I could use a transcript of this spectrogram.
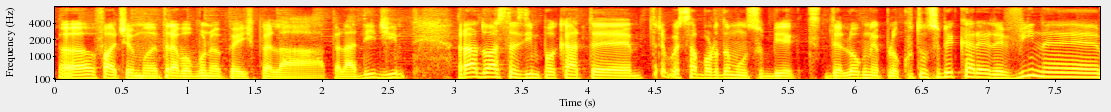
uh, facem uh, treabă bună pe aici, pe la, pe la Digi. Radu, astăzi, din păcate, trebuie să abordăm un subiect deloc neplăcut, un subiect care revine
